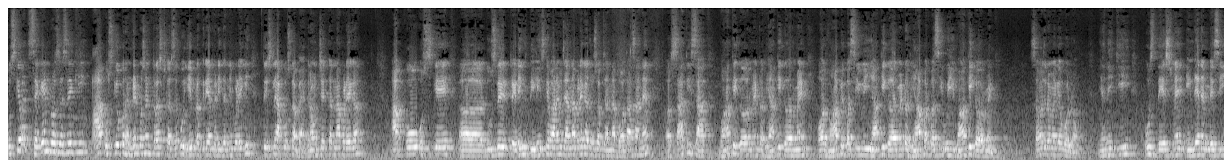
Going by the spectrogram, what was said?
उसके बाद सेकेंड प्रोसेस है कि आप उसके ऊपर 100 परसेंट ट्रस्ट कर सको। ये प्रक्रिया खड़ी करनी पड़ेगी। तो इसलिए आपको उसका बैकग्राउंड चेक करना पड़ेगा। आपको उसके दूसरे ट्रेडिंग डीलिंग्स के बारे में जानना पड़ेगा, जो सब जानना बहुत आसान है। और साथ ही साथ, वहाँ की गवर्नमेंट और यहाँ की गवर्नमेंट और वहाँ पे बसी हुई यहाँ की गवर्नमेंट और यहाँ पर बसी हुई वहाँ की गवर्नमेंट समझ रहे हो मैं क्या बोल रहा हूँ? यानी कि उस देश में इंडियन एम्बेसी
